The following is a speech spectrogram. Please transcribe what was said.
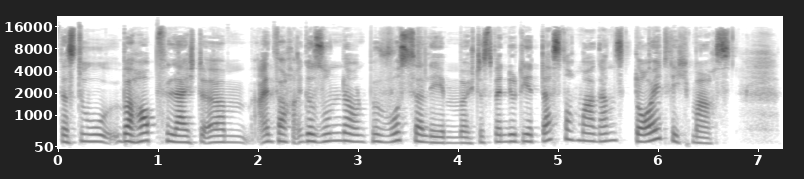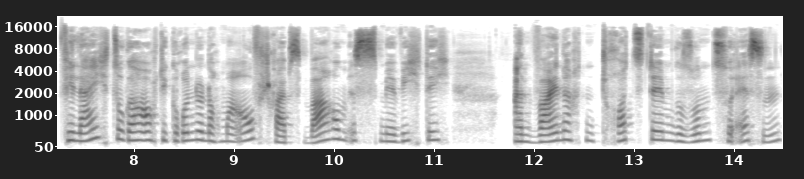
dass du überhaupt vielleicht ähm, einfach gesunder und bewusster leben möchtest, wenn du dir das nochmal ganz deutlich machst, vielleicht sogar auch die Gründe nochmal aufschreibst, warum ist es mir wichtig, an Weihnachten trotzdem gesund zu essen,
